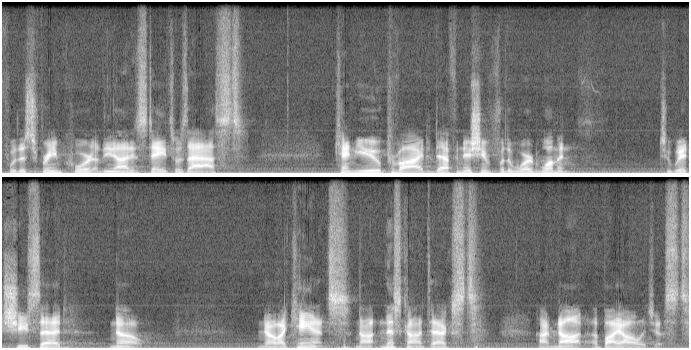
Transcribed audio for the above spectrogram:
for the Supreme Court of the United States was asked, Can you provide a definition for the word woman? To which she said, No. No, I can't. Not in this context. I'm not a biologist.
